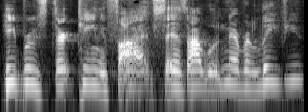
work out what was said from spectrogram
Hebrews 13 and 5 says, I will never leave you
